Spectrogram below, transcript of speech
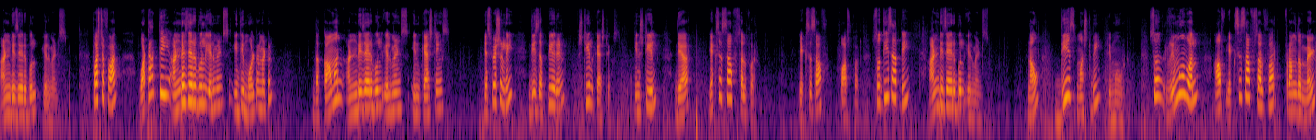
undesirable elements. First of all, what are the undesirable elements in the molten metal? The common undesirable elements in castings especially these appear in steel castings. In steel they are excess of sulfur, excess of phosphor. So, these are the undesirable elements. Now, these must be removed. So, removal of excess of sulfur from the melt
